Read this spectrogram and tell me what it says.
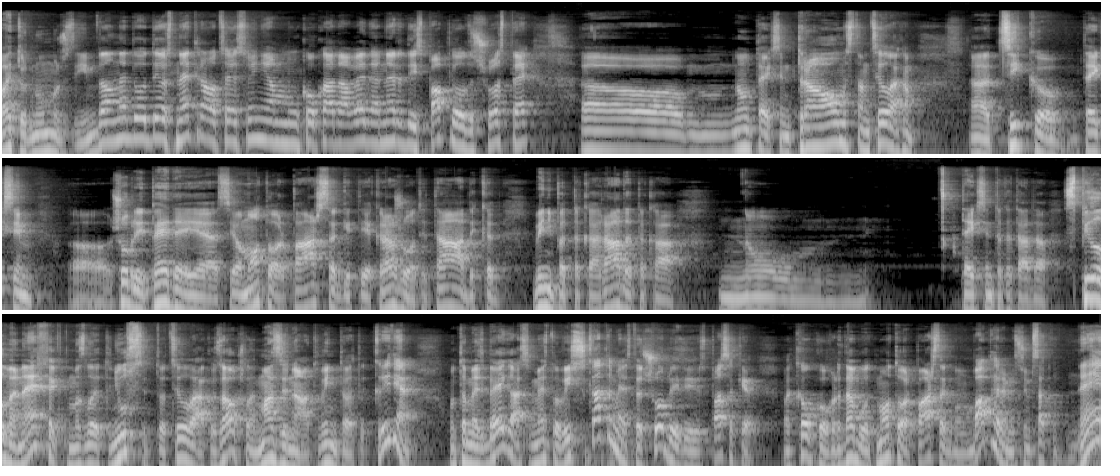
vai tur numurs zīme vēl nedod Dievs, netraucēs viņam un kaut kādā veidā neradīs papildus šos te, nu, teiksim, traumas tam cilvēkam. Cik, teiksim, Šobrīd pēdējās jau motoru pārsagi tiek ražoti tādi, ka viņi pat tā kā rada tā kā, nu, teiksim, tā tāda spilvena efekta, mazliet uzsit to cilvēku uz augšu, lai mazinātu viņu kritienu. Un tad mēs beigās, ja mēs to visu skatāmies, tad šobrīd, ja jūs pasakiet, vai kaut ko var dabūt motoru pārstāvjiem un baperiem, es jums saku, nē.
